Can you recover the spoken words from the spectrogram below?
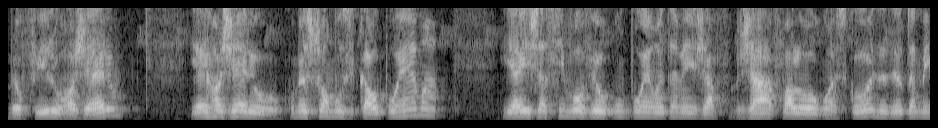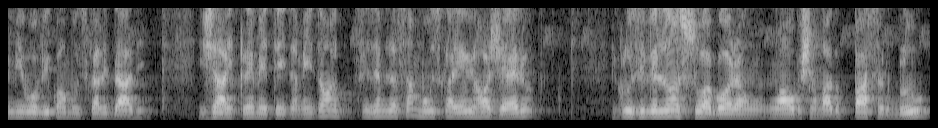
meu filho, Rogério, e aí Rogério começou a musicar o poema, e aí já se envolveu com o poema também, já, já falou algumas coisas, eu também me envolvi com a musicalidade e já incrementei também. Então fizemos essa música, eu e Rogério. Inclusive ele lançou agora um, um álbum chamado Pássaro Blue,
